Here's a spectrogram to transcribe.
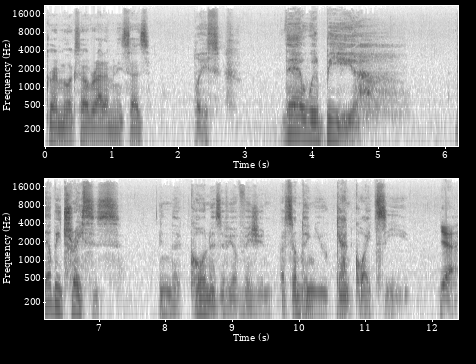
Grim looks over at him and he says, Please. There will be. There'll be traces in the corners of your vision of something you can't quite see. Yeah,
